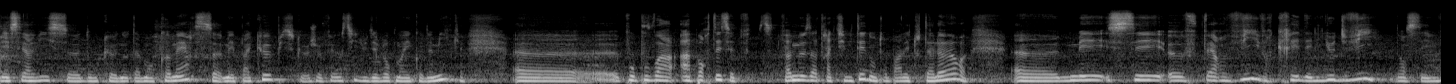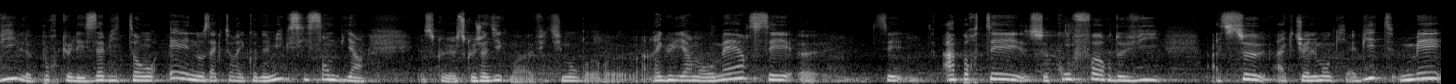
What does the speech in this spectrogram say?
les services, donc notamment commerce, mais pas que, puisque je fais aussi du développement économique, pour pouvoir apporter cette, fameuse attractivité dont on parlait tout à l'heure. mais c'est faire vivre, créer des lieux de vie dans ces villes pour que les habitants et nos acteurs économiques s'y sentent bien ce que, ce que j'indique moi, effectivement régulièrement au maire, c'est c'est apporter ce confort de vie à ceux actuellement qui habitent, mais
